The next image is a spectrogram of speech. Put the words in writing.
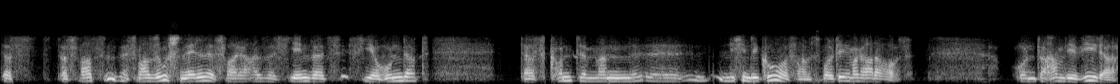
das, das war, es war so schnell, es war ja also jenseits 400, das konnte man äh, nicht in die Kurve fahren, es wollte immer geradeaus. Und da haben wir wieder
